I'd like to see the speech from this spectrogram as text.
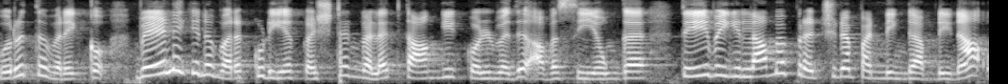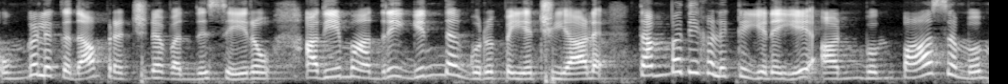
பொறுத்த வரைக்கும் வேலையில் வரக்கூடிய கஷ்டங்களை தாங்கிக் கொள்வது அவசியங்க. தேவையில்லாமல் பிரச்சனை பண்ணீங்க அப்படின்னா உங்களுக்கு தான் பிரச்சனை வந்து சேரும். அதே மாதிரி இந்த குரு பெயர்ச்சியால் தம்பதிகளுக்கு இடையே அன்பும் பாசமும்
